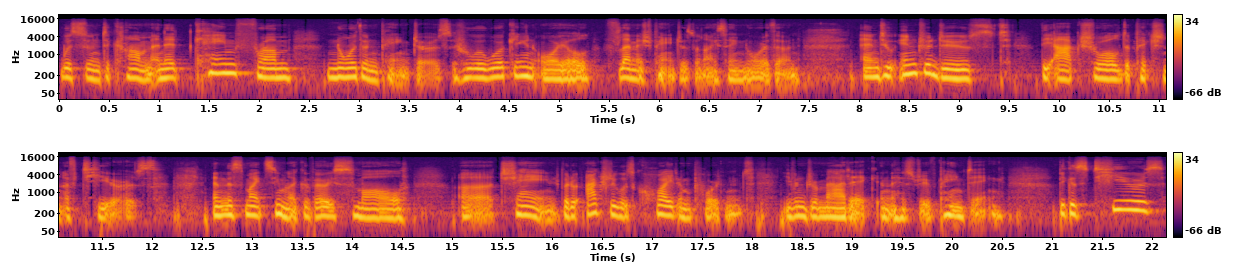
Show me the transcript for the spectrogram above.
was soon to come, and it came from northern painters who were working in oil, Flemish painters when I say northern, and who introduced the actual depiction of tears. And this might seem like a very small uh, change, but it actually was quite important, even dramatic in the history of painting, because tears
